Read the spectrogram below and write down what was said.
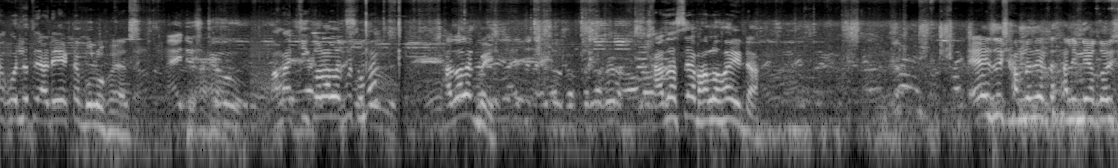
না করলে তো এটাই একটা ব্লক হয়ে আছে। আমার কি করা লাগবে তোমার? সাদা লাগবে? সাদা চেয়ে ভালো হয় এটা। এই যে সামনে যে একটা থালি নিয়ে করিস।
